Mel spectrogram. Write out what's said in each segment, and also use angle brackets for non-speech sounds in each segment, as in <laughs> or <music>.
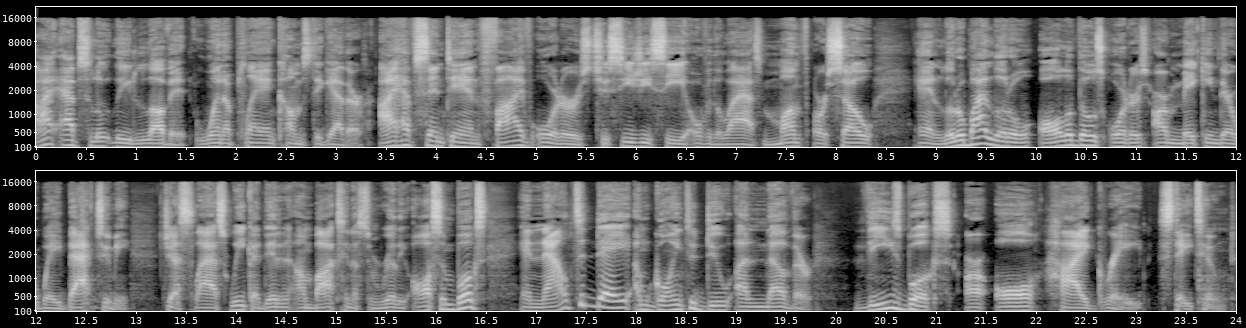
I absolutely love it when a plan comes together. I have sent in five orders to CGC over the last month or so, and little by little, all of those orders are making their way back to me. Just last week, I did an unboxing of some really awesome books, and now today, I'm going to do another. These books are all high grade. Stay tuned.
